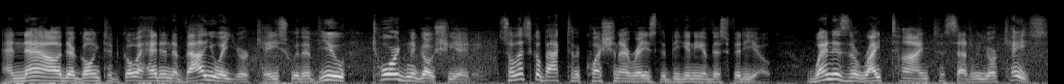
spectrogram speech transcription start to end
and now they're going to go ahead and evaluate your case with a view toward negotiating. So let's go back to the question I raised at the beginning of this video. When is the right time to settle your case?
